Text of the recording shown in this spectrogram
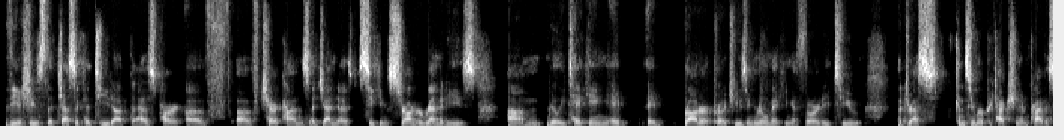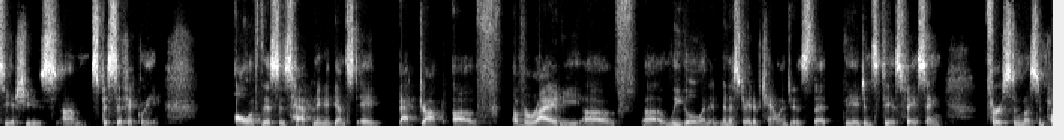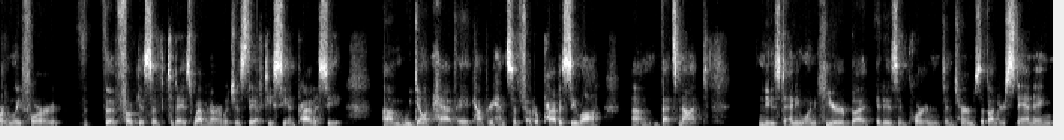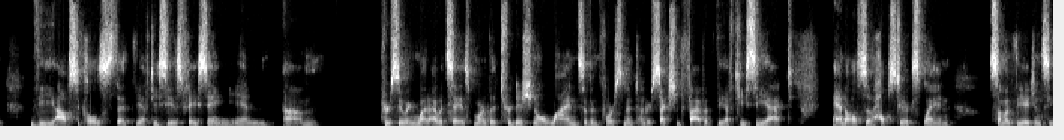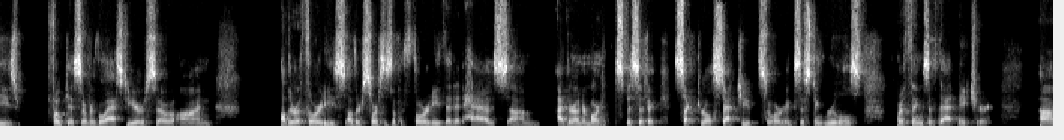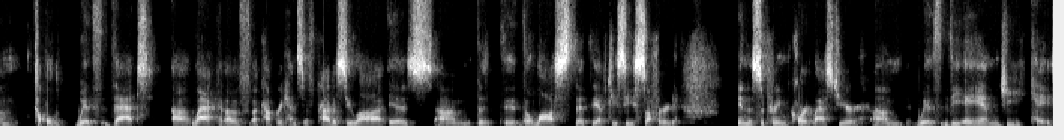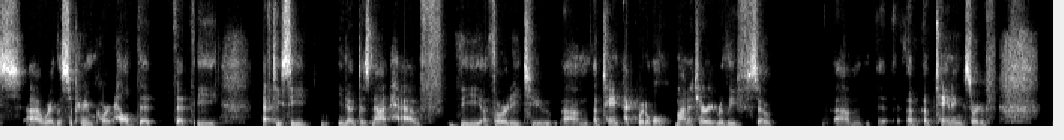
the issues that Jessica teed up as part of, of Chair Khan's agenda, seeking stronger remedies, um, really taking a, a broader approach using rulemaking authority to address consumer protection and privacy issues um, specifically. All of this is happening against a backdrop of a variety of uh, legal and administrative challenges that the agency is facing. First and most importantly, for the focus of today's webinar, which is the FTC and privacy. Um, we don't have a comprehensive federal privacy law. Um, that's not news to anyone here, but it is important in terms of understanding the obstacles that the FTC is facing in um, pursuing what I would say is more the traditional lines of enforcement under Section 5 of the FTC Act, and also helps to explain some of the agency's focus over the last year or so on other authorities, other sources of authority that it has, um, either under more specific sectoral statutes or existing rules or things of that nature. Um, coupled with that uh, lack of a comprehensive privacy law is um, the, the, the, loss that the FTC suffered in the Supreme Court last year um, with the AMG case, uh, where the Supreme Court held that that the FTC, you know, does not have the authority to um, obtain equitable monetary relief. So, um, obtaining sort of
